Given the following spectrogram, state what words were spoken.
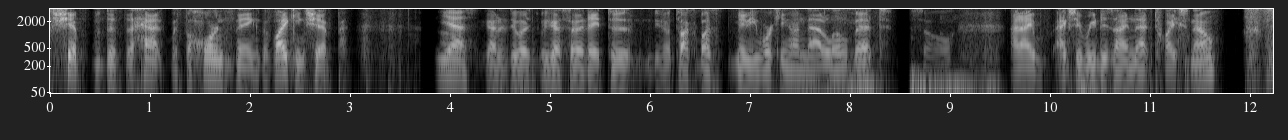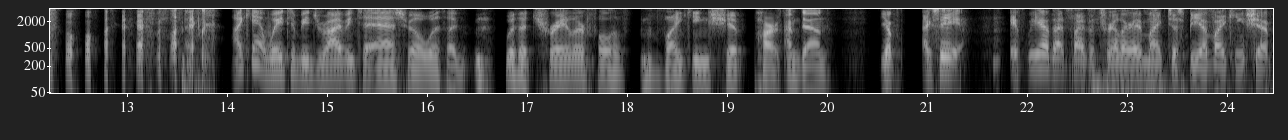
ship the the hat with the horn thing, the Viking ship. Uh, yes. We got to do it. We got to set a date to you know talk about maybe working on that a little bit. So, and I actually redesigned that twice now. so I can't wait to be driving to Asheville with a with a trailer full of Viking ship parts. I'm down. Yep. Actually, if we have that size of trailer, it might just be a Viking ship.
